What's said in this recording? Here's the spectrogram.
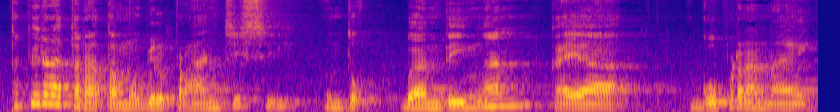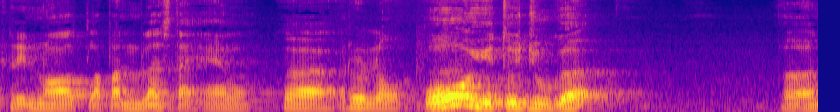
Tapi rata-rata mobil Perancis sih untuk bantingan kayak gue pernah naik Renault 18 TL. Wah, Runo. Oh itu juga eh,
